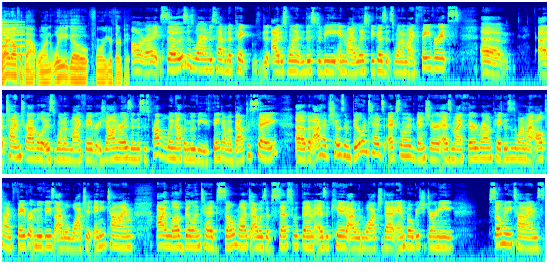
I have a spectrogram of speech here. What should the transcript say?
right off of that one. What do you go for your third pick? All right, so this is where I'm just having to pick. I just wanted this to be in my list because it's one of my favorites. Um, uh, time travel is one of my favorite genres, and this is probably not the movie you think I'm about to say. Uh, but I have chosen Bill and Ted's Excellent Adventure as my third round pick. This is one of my all time favorite movies. I will watch it anytime. I love Bill and Ted so much. I was obsessed with them as a kid. I would watch that and Bogus Journey so many times.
